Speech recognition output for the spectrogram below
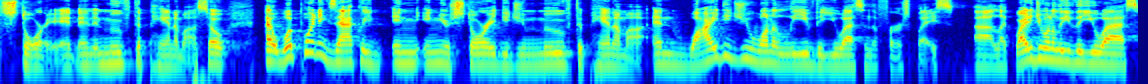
story and, and it moved to Panama. So, at what point exactly in in your story did you move to Panama, and why did you want to leave the U.S. in the first place? Uh, like, why did you want to leave the U.S.?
